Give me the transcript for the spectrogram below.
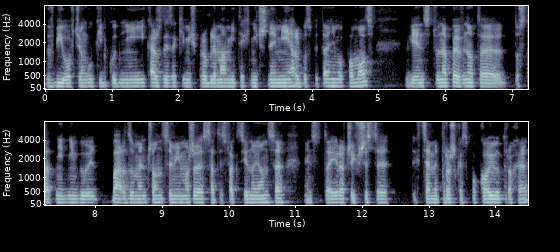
wbiło w ciągu kilku dni i każdy z jakimiś problemami technicznymi albo z pytaniem o pomoc, więc tu na pewno te ostatnie dni były bardzo męczące, mimo że satysfakcjonujące, więc tutaj raczej wszyscy chcemy troszkę spokoju, trochę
